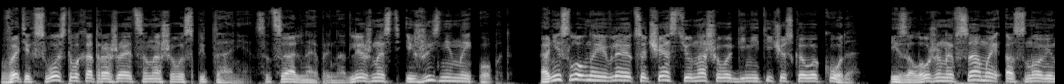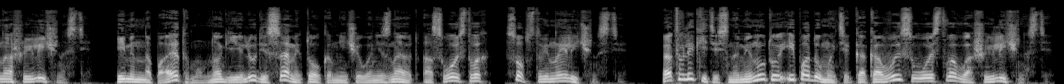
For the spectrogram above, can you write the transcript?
В этих свойствах отражается наше воспитание, социальная принадлежность и жизненный опыт. Они словно являются частью нашего генетического кода и заложены в самой основе нашей личности. Именно поэтому многие люди сами толком ничего не знают о свойствах собственной личности. Отвлекитесь на минуту и подумайте, каковы свойства вашей личности.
